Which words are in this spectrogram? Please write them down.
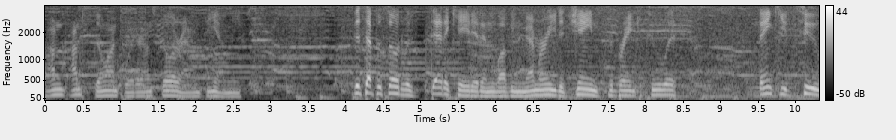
I'm I'm still on Twitter. I'm still around. DM me. This episode was dedicated in loving memory to James Zabrank Tulis, Thank you to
